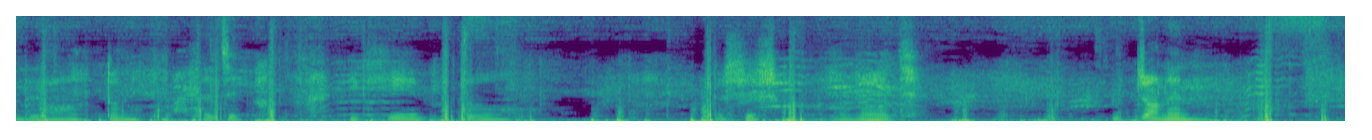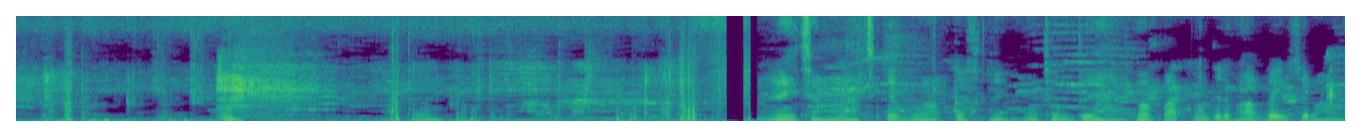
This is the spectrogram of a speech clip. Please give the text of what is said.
ব্লগটা নিয়ে ভালো যে, কিন্তু শেষ করব চলেন। এই যে আমার আজকের ব্লগটা ছিল পর্যন্ত হোক আপনাদের ভালো লেগেছে। ভালো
